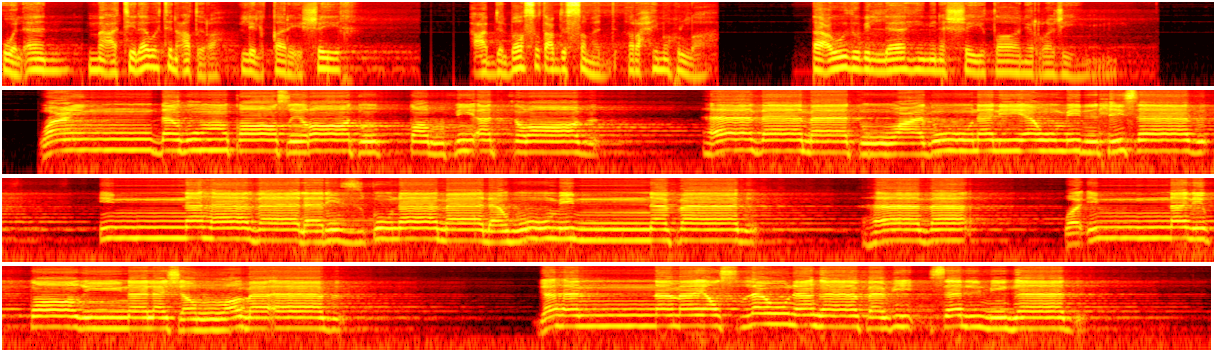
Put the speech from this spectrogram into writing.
والآن مع تلاوة عطرة للقارئ الشيخ عبد الباسط عبد الصمد رحمه الله. أعوذ بالله من الشيطان الرجيم. وعندهم قاصرات الطرف أتراب. هذا ما توعدون ليوم الحساب. ان هذا لرزقنا ما له من نفاد هذا وان للطاغين لشر مآب جهنم يصلونها فبئس المهاد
